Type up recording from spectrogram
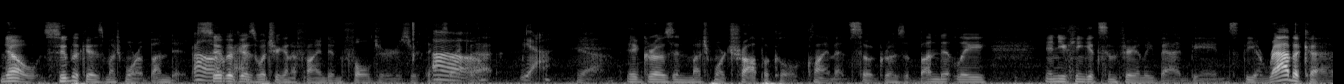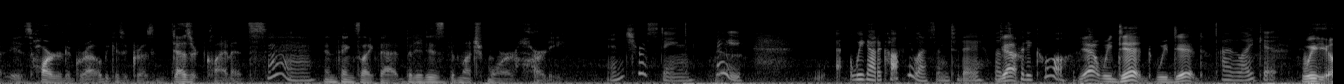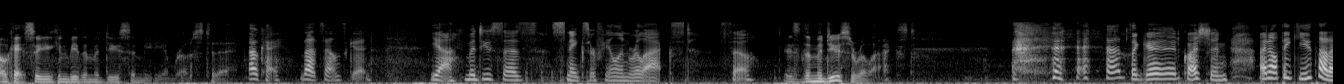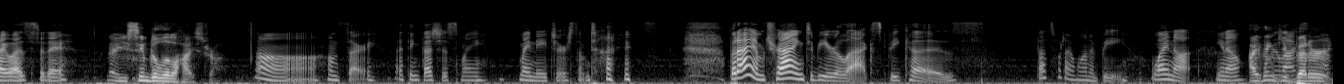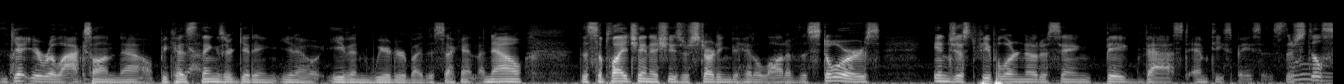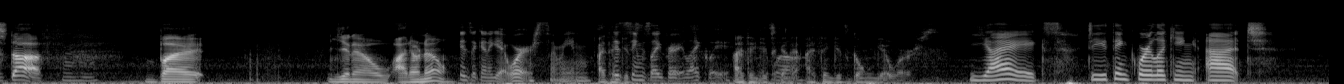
No, Subica is much more abundant. Oh, Subica okay. is what you're going to find in Folgers or things oh, like that. yeah. Yeah. It grows in much more tropical climates, so it grows abundantly, and you can get some fairly bad beans. The Arabica is harder to grow because it grows in desert climates Hmm. and things like that, but it is the much more hardy. Interesting. Hey, we got a coffee lesson today. That's Yeah. pretty cool. Yeah, we did. We did. I like it. We okay, so you can be the Medusa medium roast today. Okay, that sounds good. Yeah, Medusa's snakes are feeling relaxed. So Is the Medusa relaxed? that's a good question. I don't think you thought I was today. No, you seemed a little high strung. Aw, I'm sorry. I think that's just my my nature sometimes. but I am trying to be relaxed because that's what I want to be. Why not? You know. I think you Relax and better have get your relax on now because Yeah. things are getting, you know, even weirder by the second. Now the supply chain issues are starting to hit a lot of the stores in just people are noticing big vast empty spaces. There's still Ooh. stuff, Mhm. but you know, I don't know. Is it gonna get worse? I mean, I think it seems like very likely. I think it it's going to. I think it's going to get worse. Yikes. Do you think we're looking at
